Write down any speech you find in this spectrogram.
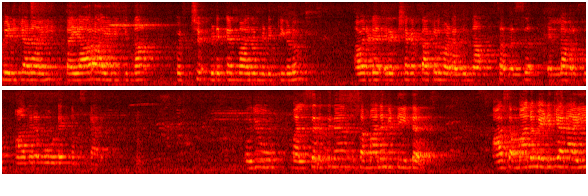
മേടിക്കാനായി തയ്യാറായിരിക്കുന്ന കൊച്ചു മിടുക്കന്മാരും മിടുക്കികളും അവരുടെ രക്ഷകർത്താക്കളും അടങ്ങുന്ന സദസ്സ് എല്ലാവർക്കും ആദരവോടെ നമസ്കാരം. ഒരു മത്സരത്തിന് സമ്മാനം കിട്ടിയിട്ട് ആ സമ്മാനം മേടിക്കാനായി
